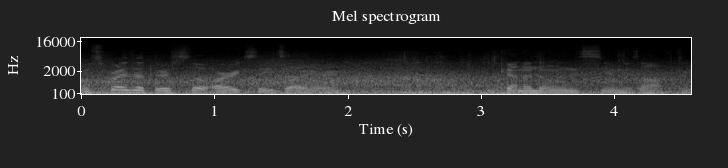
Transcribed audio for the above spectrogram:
I'm surprised that there's still RX-8s out here. You kind of don't really see them as often.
